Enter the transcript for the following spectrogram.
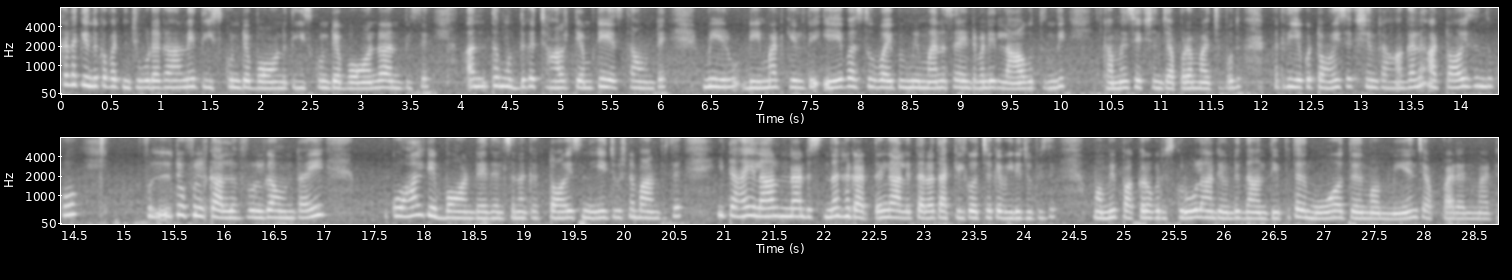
కానీ నాకు ఎందుకు వాటిని చూడగానే తీసుకుంటే బాగుండు తీసుకుంటే బాగుండు అనిపిస్తే అంత ముద్దుగా చాలా టెంప్ట్ చేస్తూ ఉంటే మీరు డిమార్ట్కి వెళ్తే ఏ వస్తువు వైపు మీ మనసు అనేటువంటి లాగుతుంది కమెంట్ సెక్షన్ చెప్పడం మర్చిపోదు. నాకు ఈ యొక్క టాయ్ సెక్షన్ రాగానే ఆ టాయ్స్ ఎందుకు ఫుల్ టు ఫుల్ కలర్ఫుల్గా ఉంటాయి. క్వాలిటీ బాగుంటాయి తెలుసు? నాకు టాయ్స్ని ఏ చూసినా బాగా అనిపిస్తే ఈ టాయ్ ఎలా నడుస్తుందో నాకు అర్థం కాలేదు. తర్వాత అక్కిలికి వచ్చాక వీడియో చూపిస్తే మమ్మీ పక్కన ఒకటి స్క్రూ లాంటివి ఉంటుంది దాన్ని తిప్పితే అది మూవ్ అవుతుంది మమ్మీ అని చెప్పాడనమాట.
